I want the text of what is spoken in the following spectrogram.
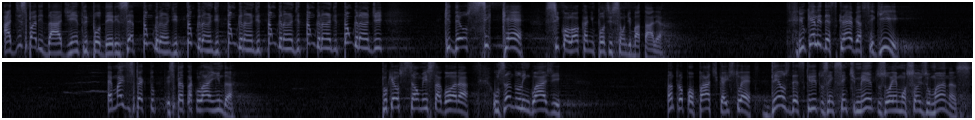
a disparidade entre poderes é tão grande, tão grande, tão grande, tão grande, tão grande, tão grande, que Deus sequer se coloca em posição de batalha. E o que ele descreve a seguir é mais espetacular ainda. Porque o salmista agora, usando linguagem antropopática, isto é, Deus descritos em sentimentos ou emoções humanas,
